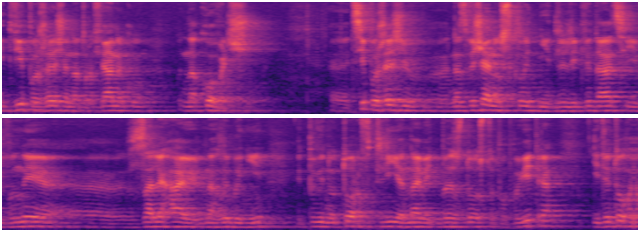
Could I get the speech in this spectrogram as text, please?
і дві пожежі на торфянику на Ковальщині. Е, Ці пожежі е, надзвичайно складні для ліквідації, вони е, залягають на глибині. Відповідно, торф тліє навіть без доступу повітря. І для того,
